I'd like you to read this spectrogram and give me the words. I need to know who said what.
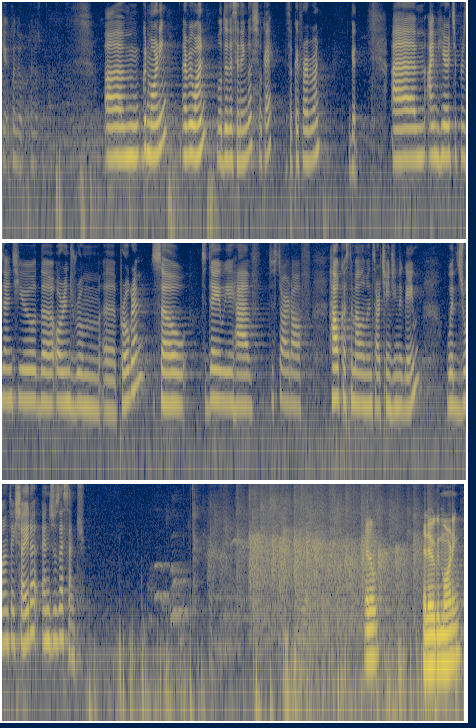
Speaker 1: que quando eu, quando eles começaram. Um, good morning, everyone. We'll do this in English, okay? It's okay for everyone? Good. Um, I'm here to present you the Orange Room uh, program. So today we have to start off how custom elements are changing the game with João Teixeira and José Santos.
Speaker 2: Hello.
Speaker 3: Hello, good morning.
